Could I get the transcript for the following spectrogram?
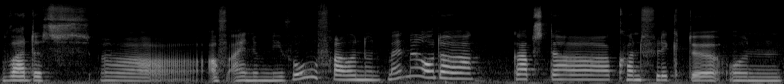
war das äh, auf einem Niveau, Frauen und Männer, oder gab es da Konflikte und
